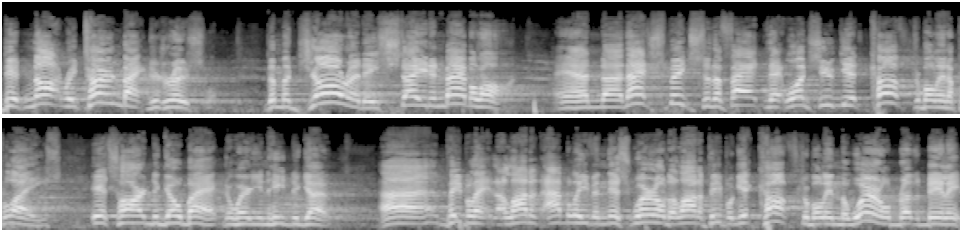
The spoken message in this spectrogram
did not return back to Jerusalem. The majority stayed in Babylon. And uh, that speaks to the fact that once you get comfortable in a place, it's hard to go back to where you need to go. Uh, people, a lot of, I believe in this world, a lot of people get comfortable in the world, Brother Billy,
